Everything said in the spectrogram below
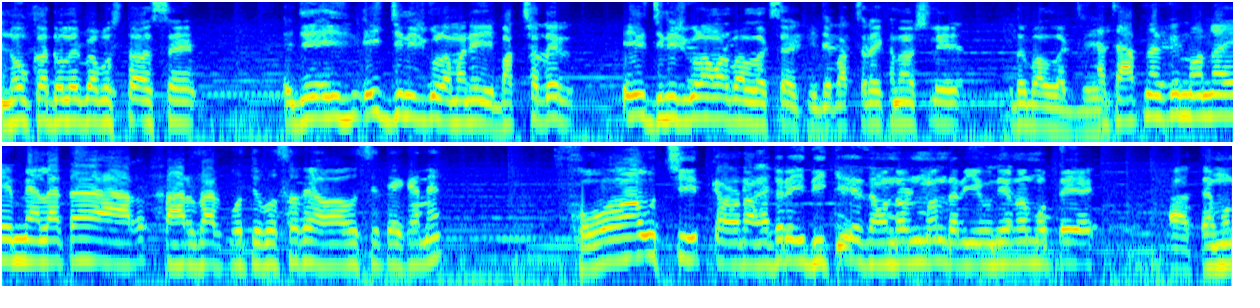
নৌকা দোলের ব্যবস্থা আছে। এই যে এই এই জিনিসগুলো মানে বাচ্চাদের এই জিনিসগুলো আমার ভালো লাগছে আর কি যে বাচ্চারা এখানে আসলে ওদের ভালো লাগছে আচ্ছা আপনার কি মনে হয় এই মেলাটা আর বারবার প্রতি বছরে হওয়া উচিত এখানে? হওয়া উচিত কারণ আমাদের এইদিকে যেমন ধরেন মান্দারি ইউনিয়নের মধ্যে তেমন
